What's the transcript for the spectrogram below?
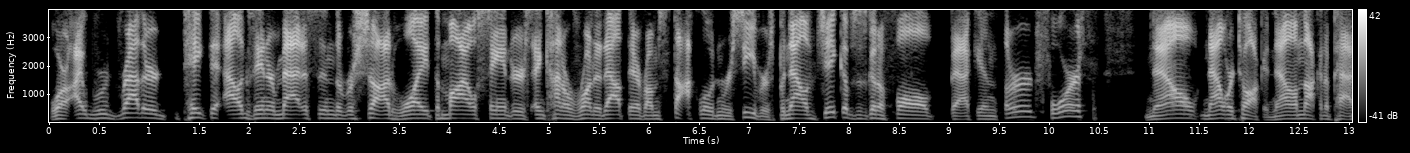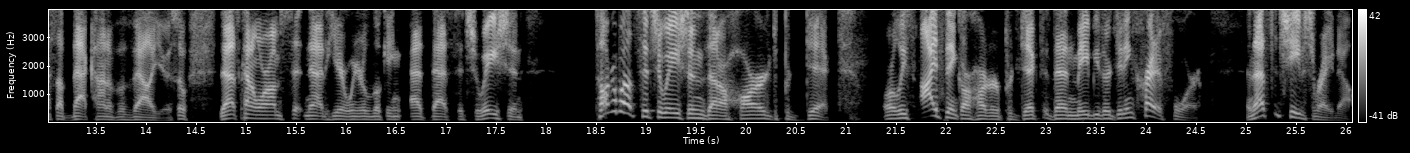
where I would rather take the Alexander Mattison, the Rachaad White, the Miles Sanders, and kind of run it out there if I'm stock loading receivers. But now if Jacobs is going to fall back in third, fourth, now now we're talking. Now i'm not going to pass up that kind of a value. So that's kind of where i'm sitting at here when you're looking at that situation. Talk about situations that are hard to predict or at least i think are harder to predict than maybe they're getting credit for and that's the chiefs right now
